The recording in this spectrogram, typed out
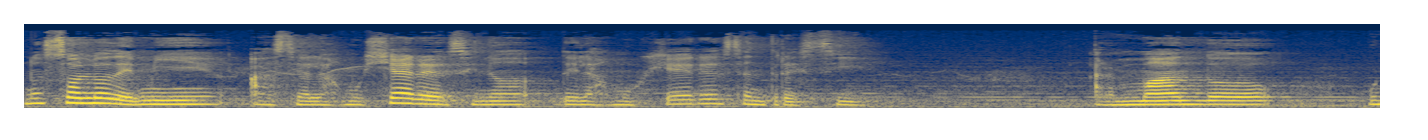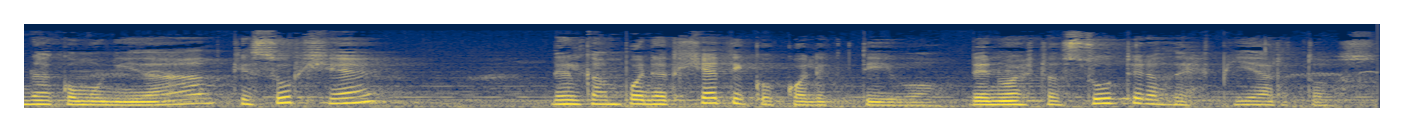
no solo de mí hacia las mujeres, sino de las mujeres entre sí, armando una comunidad que surge del campo energético colectivo, de nuestros úteros despiertos,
